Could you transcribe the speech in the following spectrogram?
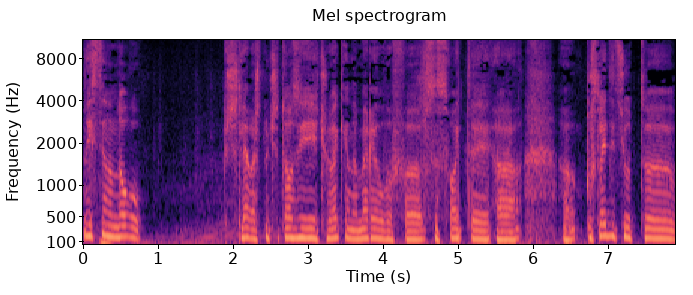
наистина много впечатляващо, че този човек е намерил в, със своите а, а, последици от а,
